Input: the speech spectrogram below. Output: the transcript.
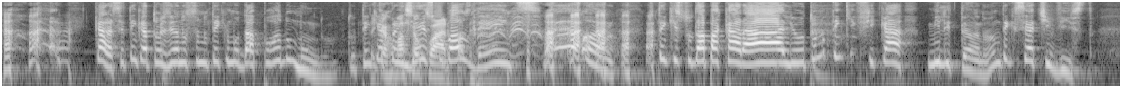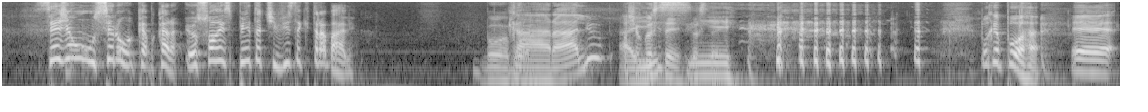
Cara, você tem 14 anos, você não tem que mudar a porra do mundo. Tu tem, Tem que, que aprender a escovar quarto. os dentes. É, mano. Tu tem que estudar pra caralho. Tu não tem que ficar militando. Não tem que ser ativista. Seja um ser. hum- Cara, eu só respeito ativista que trabalha. Boa. Caralho. Acho que eu aí gostei, sim, gostei. Porque, porra, é,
